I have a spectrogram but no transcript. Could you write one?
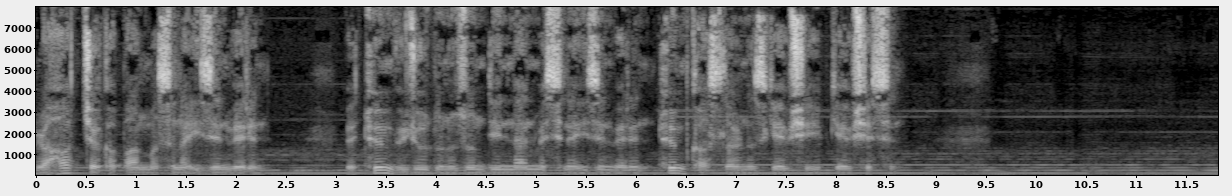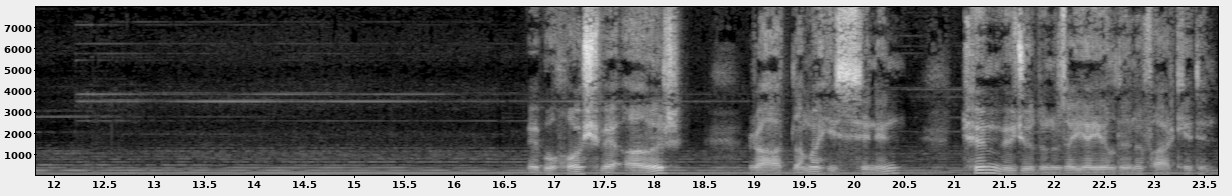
rahatça kapanmasına izin verin ve tüm vücudunuzun dinlenmesine izin verin. Tüm kaslarınız gevşeyip gevşesin. Ve bu hoş ve ağır rahatlama hissinin tüm vücudunuza yayıldığını fark edin.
